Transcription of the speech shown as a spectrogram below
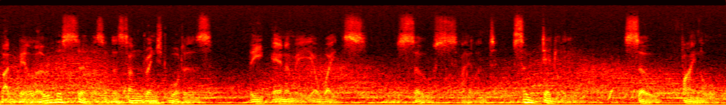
But below the surface of the sun-drenched waters, the enemy awaits. So silent, so deadly, so final.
